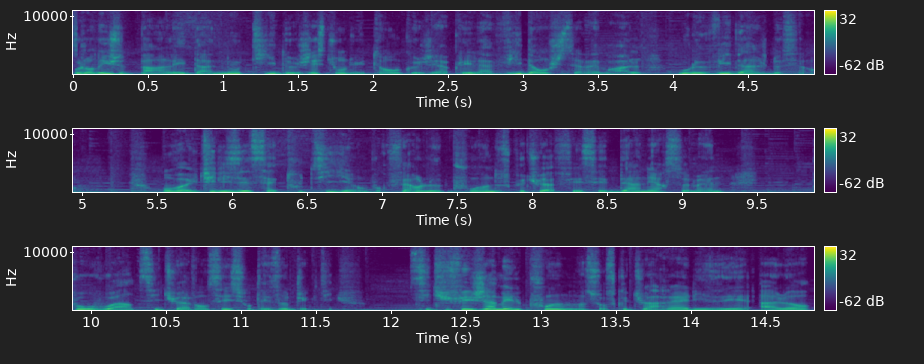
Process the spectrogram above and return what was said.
Aujourd'hui, je vais te parler d'un outil de gestion du temps que j'ai appelé la vidange cérébrale ou le vidage de cerveau. On va utiliser cet outil hein, pour faire le point de ce que tu as fait ces dernières semaines pour voir si tu as avancé sur tes objectifs. Si tu fais jamais le point hein, sur ce que tu as réalisé, alors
